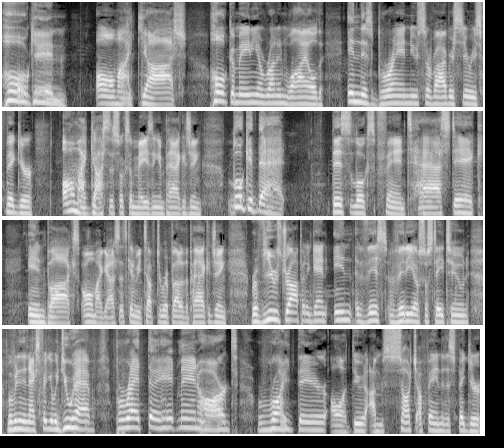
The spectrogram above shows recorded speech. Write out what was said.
Hogan. Oh my gosh. Hulkamania running wild in this brand new Survivor Series figure. Oh my gosh, this looks amazing in packaging. Look at that. This looks fantastic in box. Oh my gosh, that's going to be tough to rip out of the packaging. Reviews dropping again in this video, so stay tuned. Moving to the next figure, we do have Bret the Hitman Hart right there. Oh, dude, I'm such a fan of this figure.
